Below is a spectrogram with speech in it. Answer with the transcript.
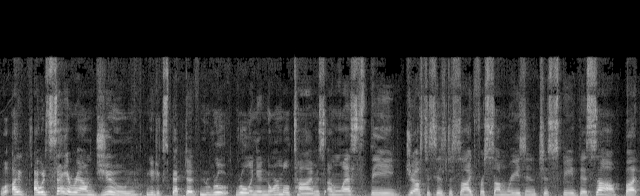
Well, I, I would say around June, you'd expect a ru- ruling in normal times unless the justices decide for some reason to speed this up. But,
